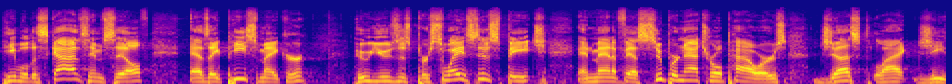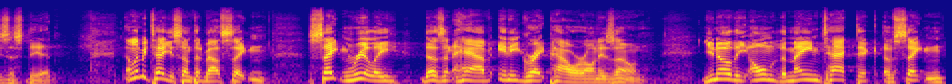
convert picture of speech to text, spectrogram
He will disguise himself as a peacemaker who uses persuasive speech and manifests supernatural powers just like Jesus did. Now, let me tell you something about Satan. Satan really doesn't have any great power on his own. You know, the, only, the main tactic of Satan,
